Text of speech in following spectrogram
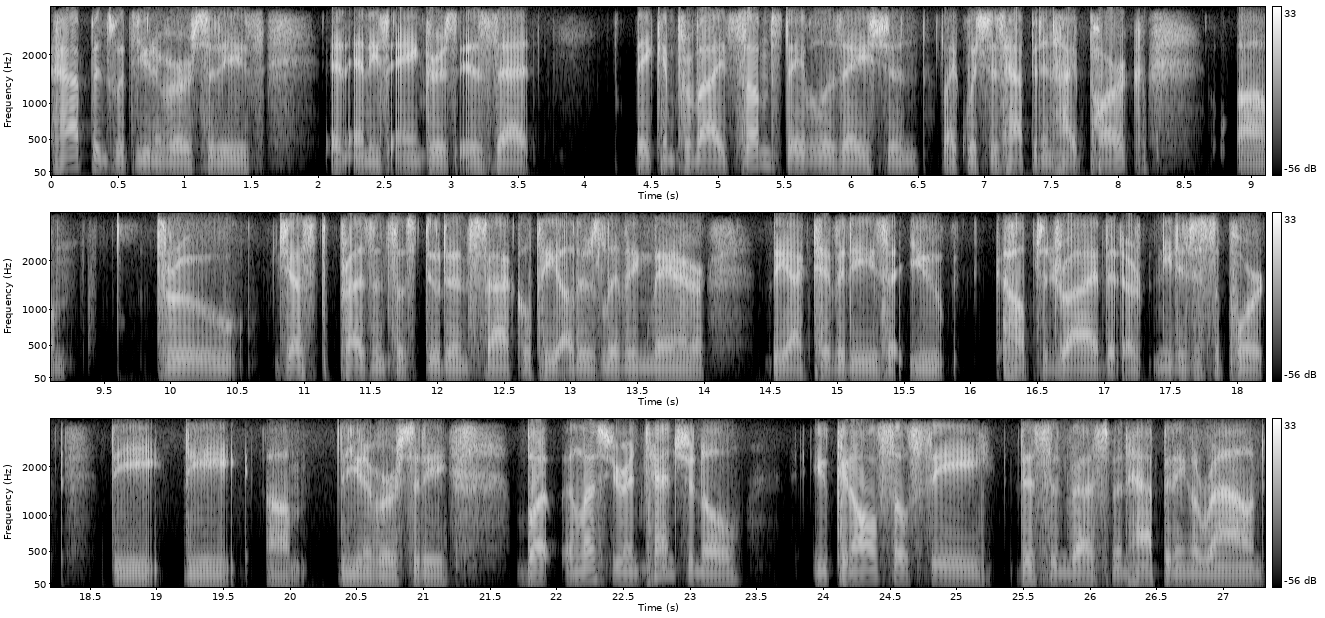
happens with universities and, and these anchors is that they can provide some stabilization, like which has happened in Hyde Park, um, through just presence of students, faculty, others living there, the activities that you help to drive that are needed to support the the um, the university. But unless you're intentional, you can also see disinvestment happening around.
